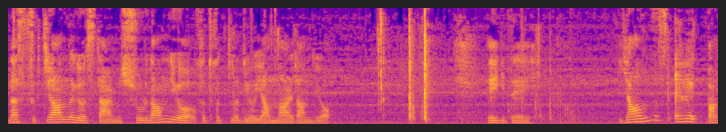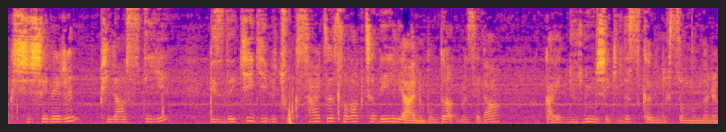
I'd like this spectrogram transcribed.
nasıl sıkacağını da göstermiş. Şuradan diyor fıt fıtla diyor yanlardan diyor. Hey gidey. Yalnız evet bak şişelerin plastiği bizdeki gibi çok sert ve salakça değil yani. Burada mesela gayet düzgün bir şekilde sıkabilirsin bunları.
